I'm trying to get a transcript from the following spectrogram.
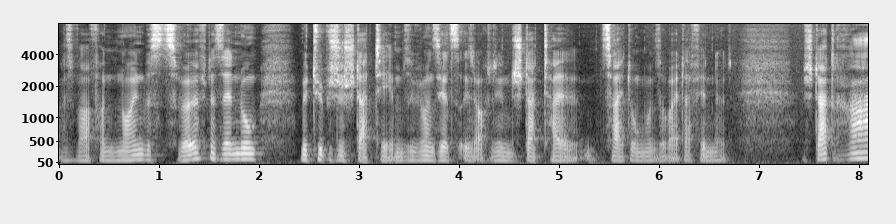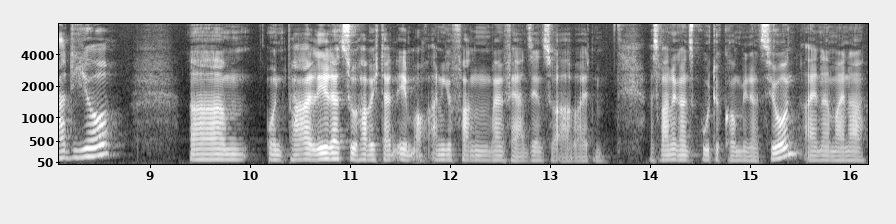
Das war von 9 bis 12 eine Sendung mit typischen Stadtthemen, so wie man sie jetzt auch in den Stadtteilzeitungen und so weiter findet. Stadtradio ähm, und parallel dazu habe ich dann eben auch angefangen, beim Fernsehen zu arbeiten. Das war eine ganz gute Kombination. Eine meiner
